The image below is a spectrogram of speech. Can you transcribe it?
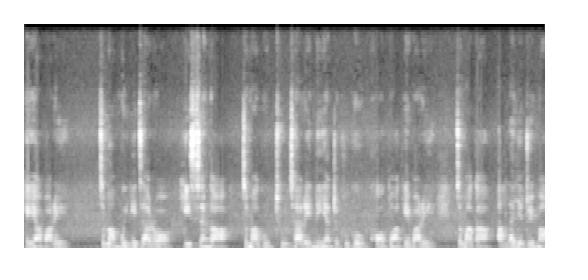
ခဲ့ရပါတယ်။ကျမမွေးနေကြတော့ဟီဆန်ကကျမကိုထူးခြားတဲ့နေရာတစ်ခုကိုခေါ်သွားခဲ့ပါတယ်။ကျမကအားလက်ရက်တွေမှာ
